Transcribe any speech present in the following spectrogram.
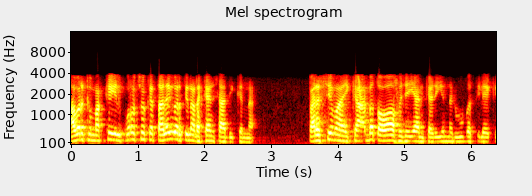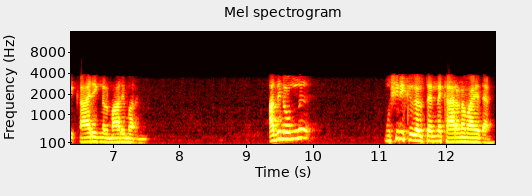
അവർക്ക് മക്കയിൽ കുറച്ചൊക്കെ തലയുയർത്തി നടക്കാൻ സാധിക്കുന്ന പരസ്യമായി കഅബ തവാഫ് ചെയ്യാൻ കഴിയുന്ന രൂപത്തിലേക്ക് കാര്യങ്ങൾ മാറിമറിഞ്ഞു അതിനൊന്ന് മുഷിരിക്കുകൾ തന്നെ കാരണമായതാണ്.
